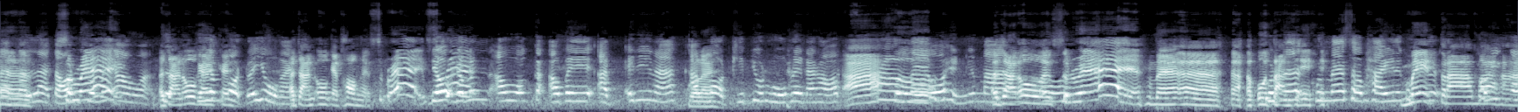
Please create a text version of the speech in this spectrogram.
แบบนั้นแหละแต่ว่าคือไม่เอาอะอาจารย์โอแกคือยังแกกดไว้อยู่ไงอาจารย์โอแกท่องไง strive เดี๋ยว strive เดี๋ยวมันเอาเอาไปอัดไอ้นี่นะอะอัพไรโหลดคลิป YouTube เลยนะท็อปอ้าวคุณแม่โอเห็นกันมา อาจารย์โอไง strive นะอ่าพูดคุณตามแม่นี้คุณแม่เซอร์ไพรส์เลยคุณเมแตตามเขาหาก็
